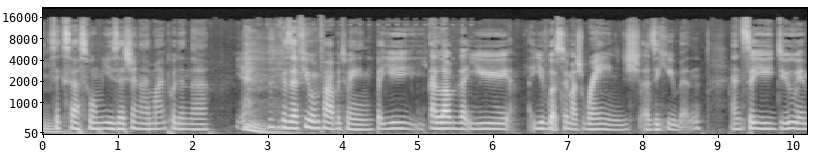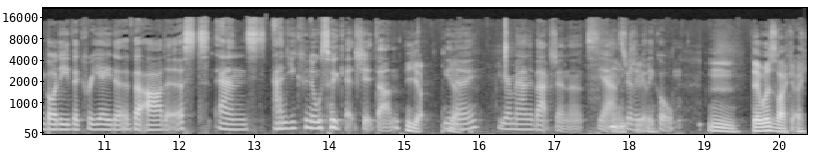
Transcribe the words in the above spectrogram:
Mm. Successful musician, I might put in there. Yeah. because they're few and far between. But you, I love that you you've got so much range as a human, and so you do embody the creator, the artist, and and you can also get shit done. Yep. You yeah. know, you're a man of action. It's yeah, it's Thank really really you. cool. Mm. There was like a,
